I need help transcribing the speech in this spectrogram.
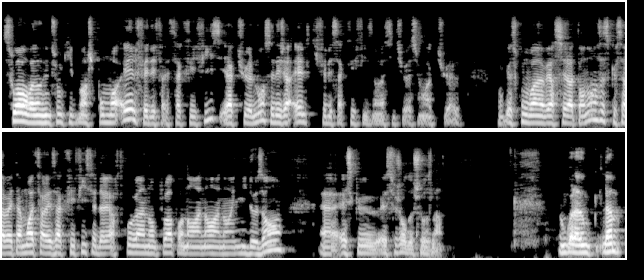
soit on va dans une solution qui marche pour moi et elle fait des sacrifices, et actuellement c'est déjà elle qui fait des sacrifices dans la situation actuelle. Donc est-ce qu'on va inverser la tendance? Est-ce que ça va être à moi de faire les sacrifices et d'aller retrouver un emploi pendant un an, un an et demi, deux ans? Euh, Est-ce que ce genre de choses-là. Donc voilà, donc là,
